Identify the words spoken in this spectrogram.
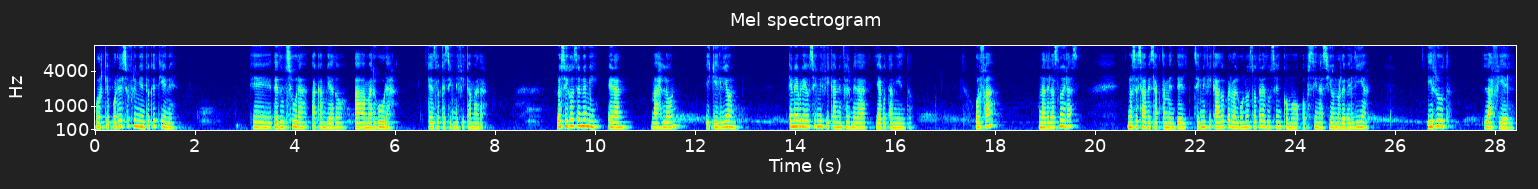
porque por el sufrimiento que tiene eh, de dulzura ha cambiado a amargura, que es lo que significa Mara. Los hijos de Noemí eran Mahlón y Kilión, que en hebreo significan enfermedad y agotamiento. Orfa, una de las nueras, no se sabe exactamente el significado, pero algunos lo traducen como obstinación o rebeldía. Y Ruth, la fiel,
